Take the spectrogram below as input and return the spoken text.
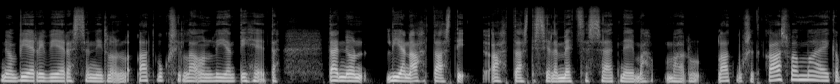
ne on vieri vieressä, niillä on, latvuksilla on liian tiheitä, tai ne on liian ahtaasti, ahtaasti siellä metsässä, että ne ei mahdu latvukset kasvamaan eikä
